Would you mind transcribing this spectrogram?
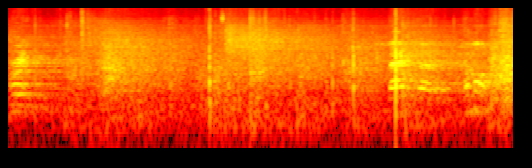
Three. Back up. Come on.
